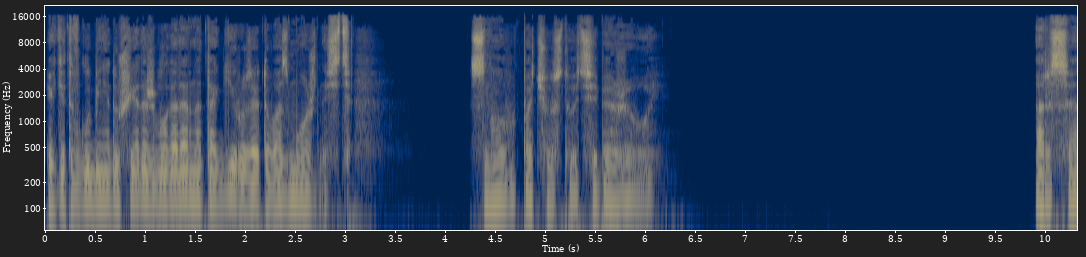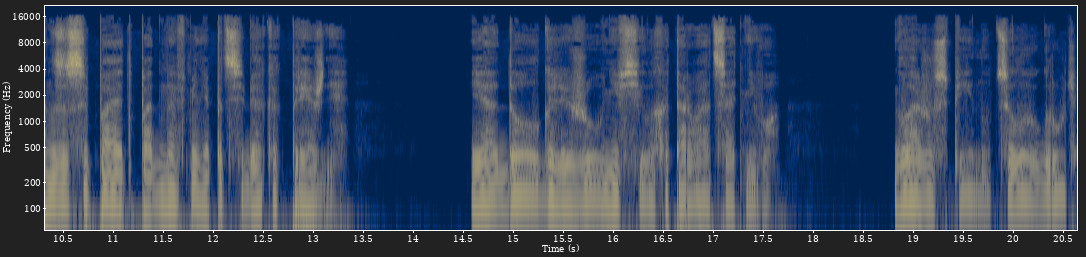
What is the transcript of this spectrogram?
И где-то в глубине души я даже благодарна Тагиру за эту возможность снова почувствовать себя живой. Арсен засыпает, подмяв меня под себя, как прежде. Я долго лежу, не в силах оторваться от него. Глажу спину, целую грудь,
